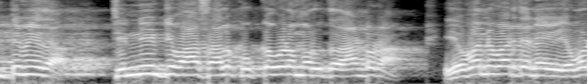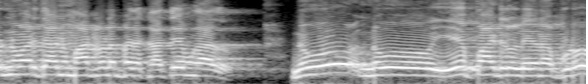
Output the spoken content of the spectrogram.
ఇంటి మీద తిన్నింటి వాసాలు కుక్క కూడా మరుగుతుంది అంటున్నా. ఎవరిని పడితే ఎవరిని పడితే అని మాట్లాడడం పెద్ద కథ ఏం కాదు. నువ్వు నువ్వు ఏ పార్టీలో లేనప్పుడు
